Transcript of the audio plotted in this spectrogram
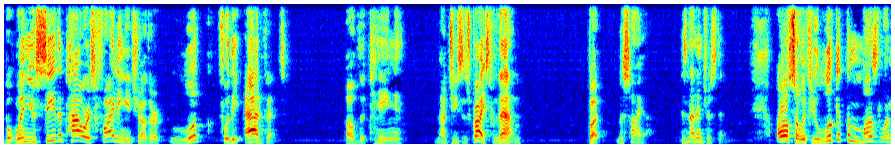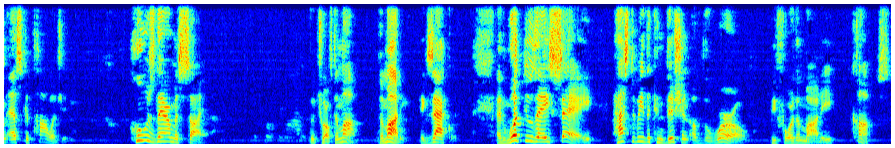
But when you see the powers fighting each other, look for the advent of the king, not Jesus Christ for them, but Messiah. Isn't that interesting? Also, if you look at the Muslim eschatology, who's their Messiah? The 12th Imam, the Mahdi. Exactly. And what do they say has to be the condition of the world before the Mahdi comes?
